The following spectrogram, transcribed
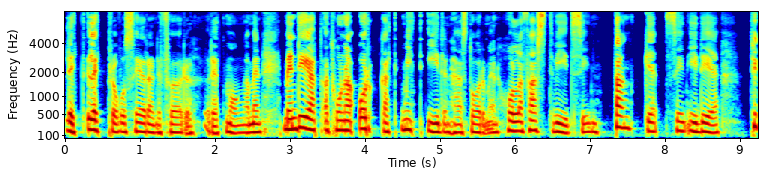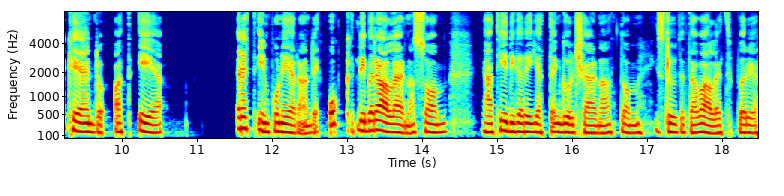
lätt, lätt provocerande för rätt många. Men, men det att, att hon har orkat mitt i den här stormen hålla fast vid sin tanke, sin idé, tycker jag ändå att är rätt imponerande. Och Liberalerna som jag har tidigare gett en guldstjärna att de i slutet av valet börjar,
